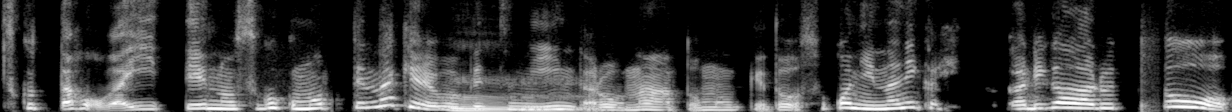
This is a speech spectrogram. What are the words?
作った方がいいっていうのをすごく持ってなければうん別にいいんだうん。ろうなと思うけど、そこに何か引っかかりがあると、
